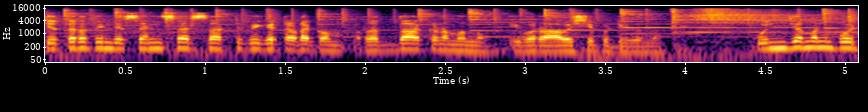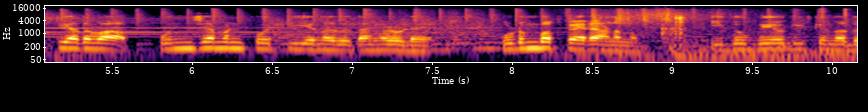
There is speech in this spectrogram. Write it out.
ചിത്രത്തിന്റെ സെൻസർ സർട്ടിഫിക്കറ്റ് അടക്കം റദ്ദാക്കണമെന്നും ഇവർ ആവശ്യപ്പെട്ടിരുന്നു. കുഞ്ചമൻ പോറ്റി അഥവാ പുഞ്ചമൻ പോറ്റി എന്നത് തങ്ങളുടെ കുടുംബ പേരാണെന്നും ഇതുപയോഗിക്കുന്നത്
